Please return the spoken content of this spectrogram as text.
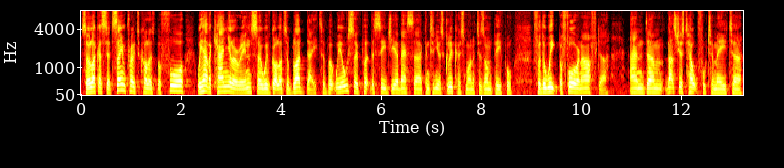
so like I said, same protocol as before. We have a cannula in, so we've got lots of blood data, but we also put the CGMS uh, continuous glucose monitors on people for the week before and after. And um, that's just helpful to me to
